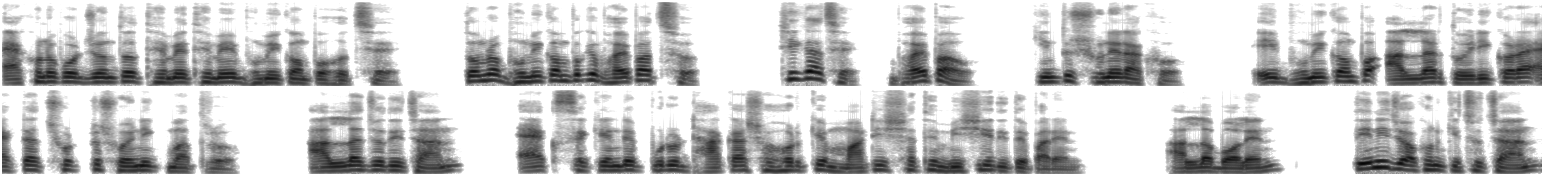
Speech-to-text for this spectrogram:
এখনও পর্যন্ত থেমে থেমে ভূমিকম্প হচ্ছে। তোমরা ভূমিকম্পকে ভয় পাচ্ছ? ঠিক আছে, ভয় পাও। কিন্তু শুনে রাখো, এই ভূমিকম্প আল্লাহর তৈরি করা একটা ছোট্ট সৈনিক মাত্র। আল্লাহ যদি চান, এক সেকেন্ডে পুরো ঢাকা শহরকে মাটির সাথে মিশিয়ে দিতে পারেন। আল্লাহ বলেন, তিনি যখন কিছু চান,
